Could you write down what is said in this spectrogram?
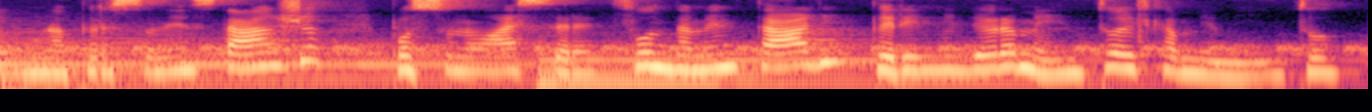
una persona in stage, possono essere fondamentali per il miglioramento e il cambiamento.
